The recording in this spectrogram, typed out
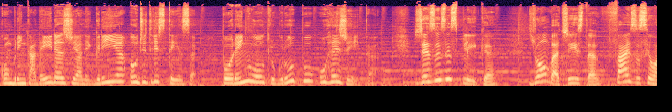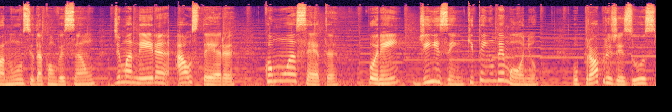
com brincadeiras de alegria ou de tristeza, porém o outro grupo o rejeita. Jesus explica. João Batista faz o seu anúncio da conversão de maneira austera, como uma seta. Porém, dizem que tem um demônio. O próprio Jesus,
